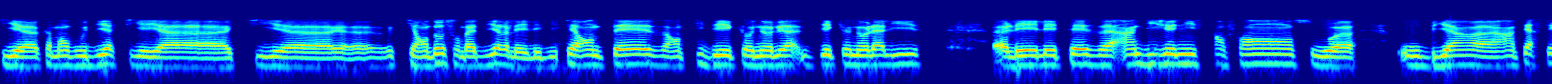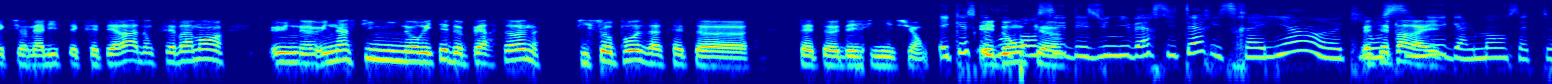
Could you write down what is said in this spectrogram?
qui euh, comment vous dire, qui, qui, qui endossent, on va dire, les, différentes thèses anti-décolonialistes, les, thèses indigénistes en France ou, ou bien intersectionnalistes, etc. Donc c'est vraiment une, une infime minorité de personnes qui s'opposent à cette cette euh, définition. Et qu'est-ce que vous pensez euh, des universitaires israéliens euh, qui ont signé également cette...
